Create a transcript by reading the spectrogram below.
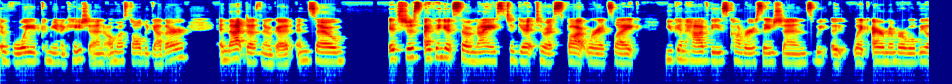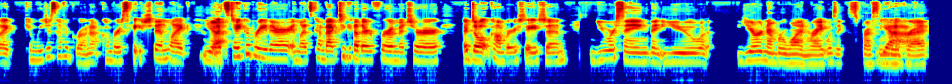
avoid communication almost altogether and that does no good and so it's just i think it's so nice to get to a spot where it's like you can have these conversations we uh, like i remember we'll be like can we just have a grown-up conversation? Like yeah. let's take a breather and let's come back together for a mature adult conversation. You were saying that you your number one right was expressing Yeah. regret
